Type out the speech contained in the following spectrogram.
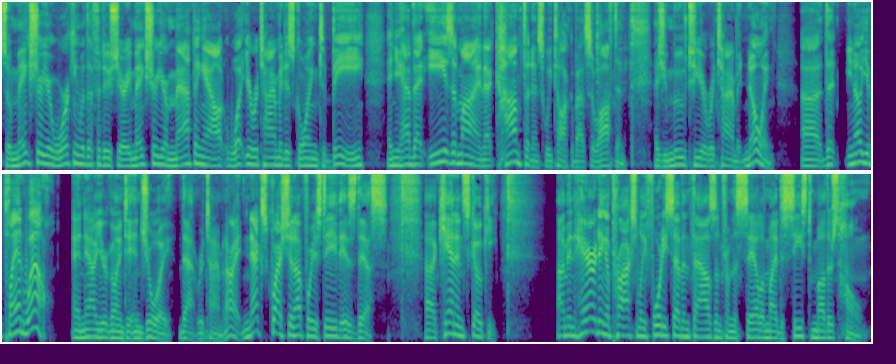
So make sure you're working with a fiduciary. Make sure you're mapping out what your retirement is going to be. And you have that ease of mind, that confidence we talk about so often as you move to your retirement, knowing uh, that, you know, you planned well and now you're going to enjoy that retirement. All right, next question up for you, Steve, is this uh, Ken and Skokie. I'm inheriting approximately 47,000 from the sale of my deceased mother's home.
